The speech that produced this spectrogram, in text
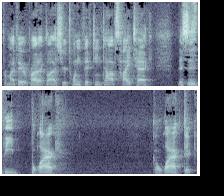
for my favorite product last year, 2015 Topps High Tech. This is the black Galactic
